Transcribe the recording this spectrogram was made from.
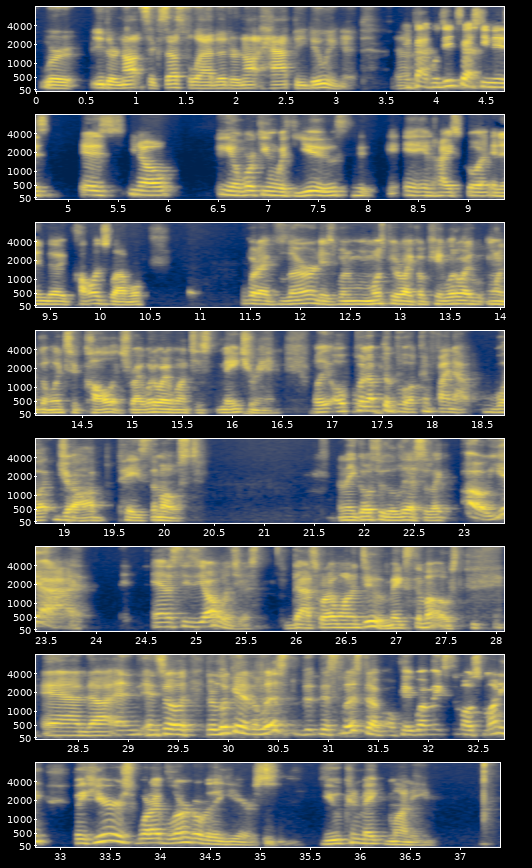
we're either not successful at it or not happy doing it yeah. in fact what's interesting is is you know you know working with youth in high school and in the college level what I've learned is when most people are like, okay, what do I want to go into college, right? What do I want to major in? Well, they open up the book and find out what job pays the most. And they go through the list. They're like, oh, yeah, anesthesiologist. That's what I want to do. Makes the most. And, uh, and, and so they're looking at the list, this list of, okay, what makes the most money? But here's what I've learned over the years you can make money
